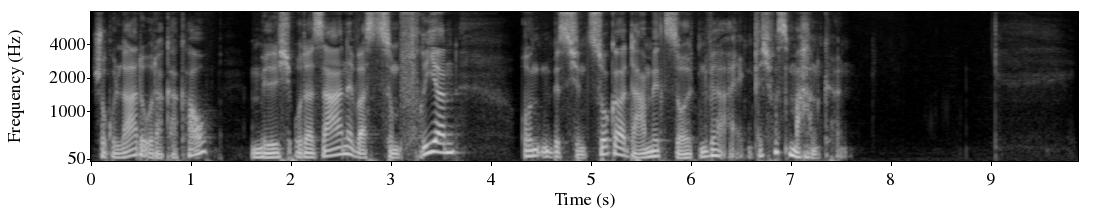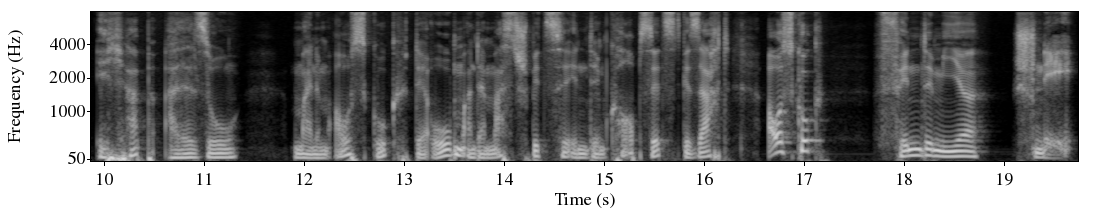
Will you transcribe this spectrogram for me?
Schokolade oder Kakao, Milch oder Sahne, was zum Frieren und ein bisschen Zucker. Damit sollten wir eigentlich was machen können. Ich habe also meinem Ausguck, der oben an der Mastspitze in dem Korb sitzt, gesagt, Ausguck, finde mir Schnee.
